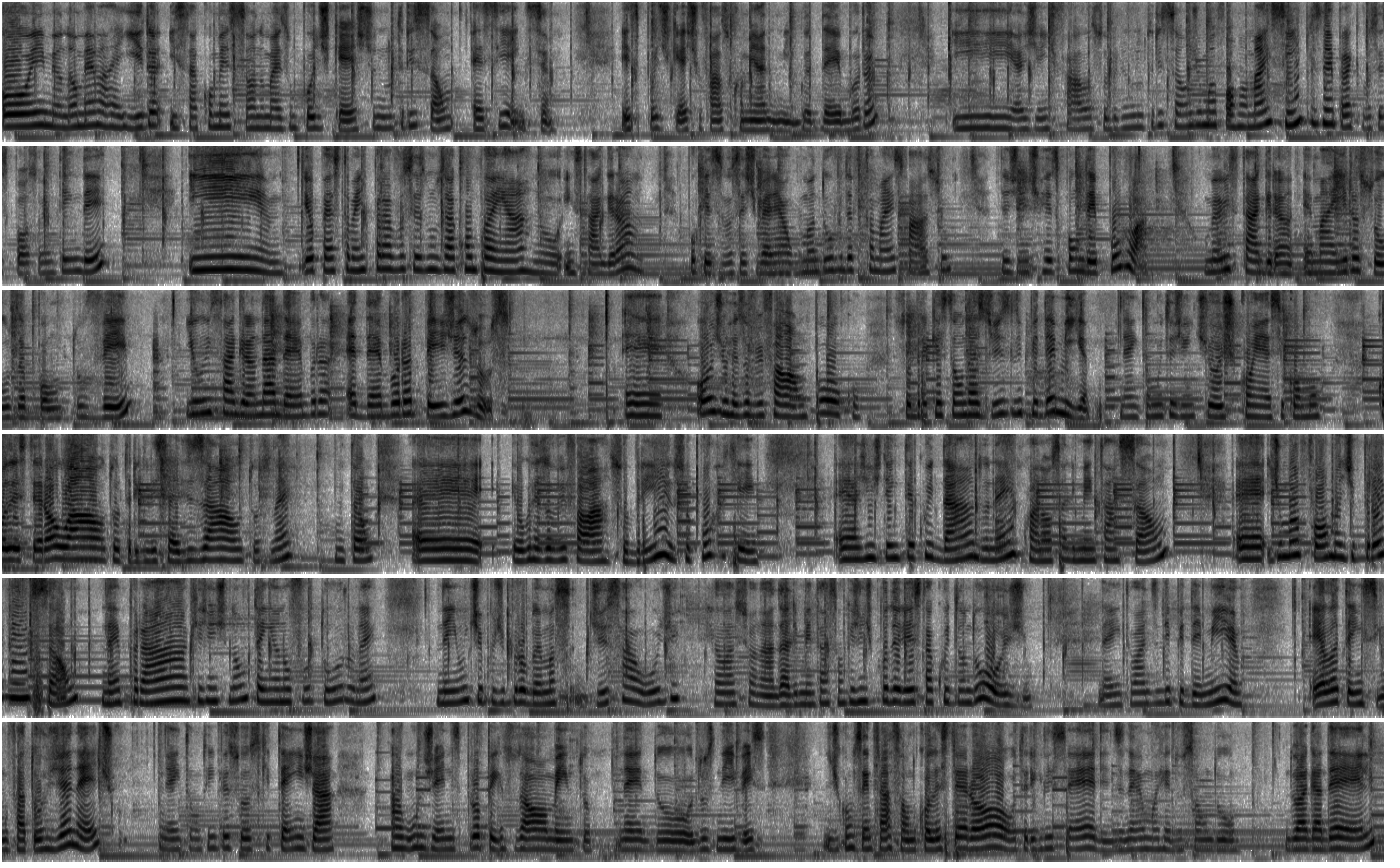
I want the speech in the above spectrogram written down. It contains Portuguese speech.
Oi, meu nome é Maíra e está começando mais um podcast Nutrição é Ciência. Esse podcast eu faço com a minha amiga Débora e a gente fala sobre nutrição de uma forma mais simples, né, para que vocês possam entender. E eu peço também para vocês nos acompanhar no Instagram, porque se vocês tiverem alguma dúvida, fica mais fácil de a gente responder por lá. O meu Instagram é mairasouza.v e o Instagram da Débora é Débora P. Jesus. É, hoje eu resolvi falar um pouco sobre a questão das dislipidemia. Né? Então, muita gente hoje conhece como colesterol alto, triglicérides altos, né? Então, é, eu resolvi falar sobre isso porque é, a gente tem que ter cuidado, né, com a nossa alimentação é, de uma forma de prevenção, né, para que a gente não tenha no futuro, né, nenhum tipo de problemas de saúde relacionado à alimentação que a gente poderia estar cuidando hoje. Né? Então, a dislipidemia, ela tem sim um fator genético, né? Então, tem pessoas que têm já alguns genes propensos ao aumento né, do, dos níveis de concentração do colesterol, triglicérides, né, uma redução do, do HDL,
